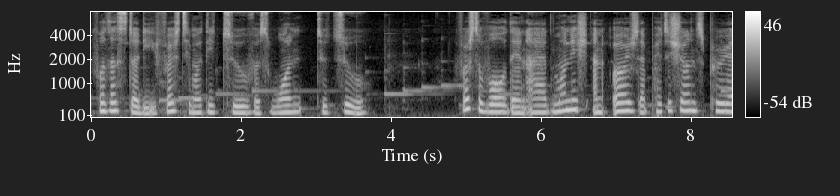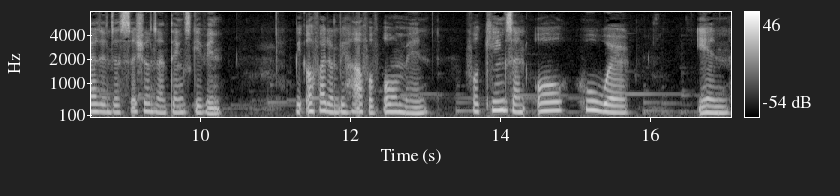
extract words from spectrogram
Further study 1 Timothy 2, verse 1 to 2 First of all, then, I admonish and urge that petitions, prayers, intercessions, and thanksgiving be offered on behalf of all men, for kings and all who were in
